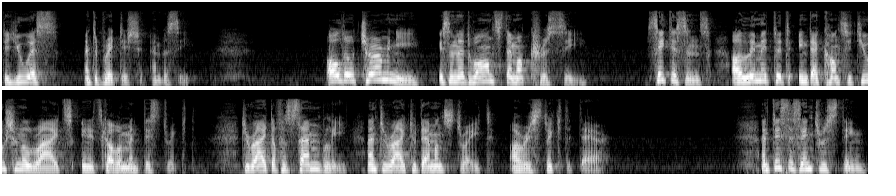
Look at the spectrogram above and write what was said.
the US and the British embassy. Although Germany is an advanced democracy, citizens are limited in their constitutional rights in its government district. The right of assembly and the right to demonstrate are restricted there. And this is interesting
